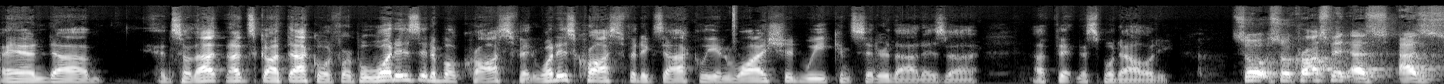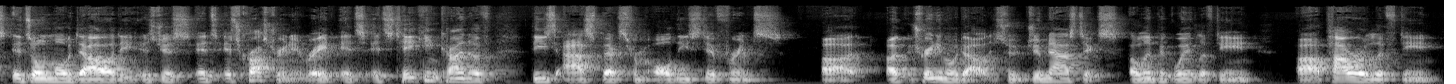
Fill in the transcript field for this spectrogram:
And, um, and so that that's got that going for it. But what is it about CrossFit? What is CrossFit exactly, and why should we consider that as a, a fitness modality? So, so CrossFit as as its own modality is just it's it's cross training, right? It's it's taking kind of these aspects from all these different uh, training modalities. So gymnastics, Olympic weightlifting, uh, powerlifting,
